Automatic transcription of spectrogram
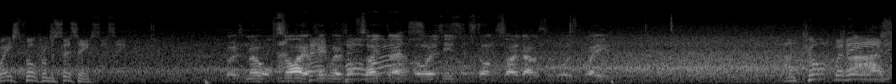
Wasteful from City. There's no offside. I think there's offside there. Or is he just onside That was the ball's played? And caught with ah, ease.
